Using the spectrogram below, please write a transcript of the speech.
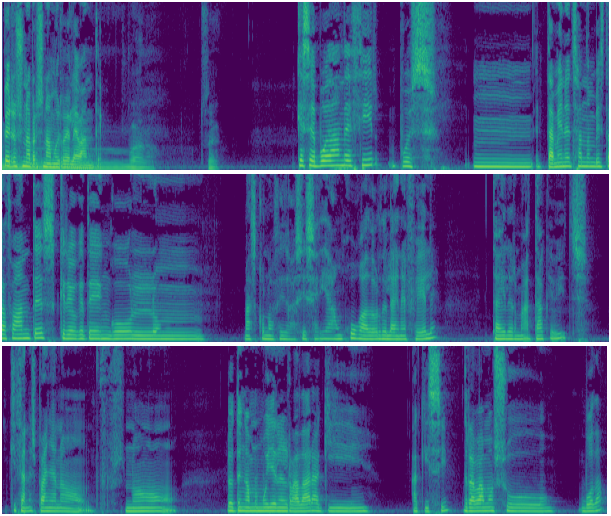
pero es una persona muy relevante Mm, Bueno. Que se puedan decir, pues mm, también echando un vistazo antes, creo que tengo lo más conocido así sería un jugador de la NFL, Tyler Matakevich. Quizá en España no, pues, no lo tengamos muy en el radar, aquí, aquí sí. Grabamos su boda.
